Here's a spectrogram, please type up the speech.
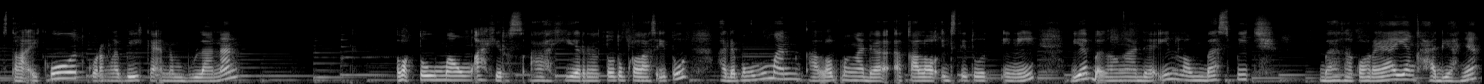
setelah ikut kurang lebih kayak enam bulanan waktu mau akhir akhir tutup kelas itu ada pengumuman. Kalau mengada kalau institut ini dia bakal ngadain lomba speech bahasa Korea yang hadiahnya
